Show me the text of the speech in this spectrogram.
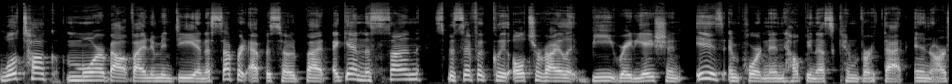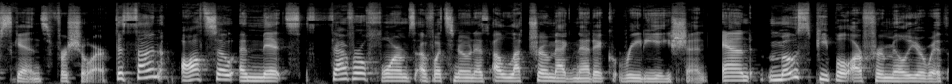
We'll talk more about vitamin D in a separate episode, but again, the sun, specifically ultraviolet B radiation is important in helping us convert that in our skins for sure. The sun also emits several forms of what's known as electromagnetic radiation. And most people are familiar with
